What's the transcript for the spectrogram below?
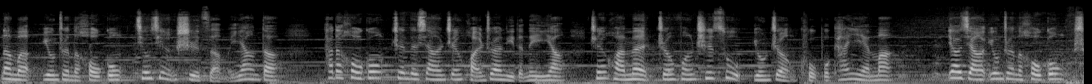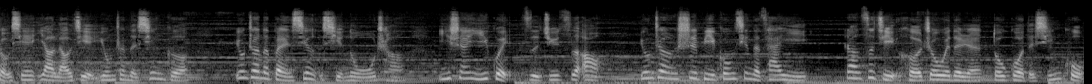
那么，雍正的后宫究竟是怎么样的？他的后宫真的像《甄嬛传》里的那样，甄嬛们争风吃醋，雍正苦不堪言吗？要讲雍正的后宫，首先要了解雍正的性格。雍正的本性喜怒无常，疑神疑鬼，自居自傲。雍正事必攻心的猜疑，让自己和周围的人都过得辛苦。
